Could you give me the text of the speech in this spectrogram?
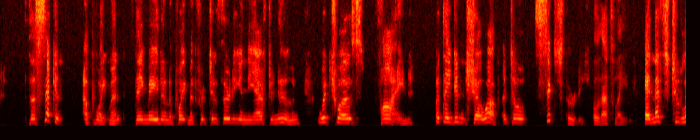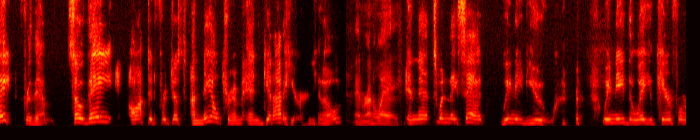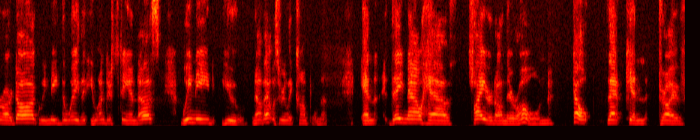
the second appointment, they made an appointment for 2:30 in the afternoon, which was fine, but they didn't show up until 6:30. oh, that's late. And that's too late for them. So they opted for just a nail trim and get out of here, you know? And run away. And that's when they said, We need you. we need the way you care for our dog. We need the way that you understand us. We need you. Now, that was really a compliment. And they now have hired on their own help that can drive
